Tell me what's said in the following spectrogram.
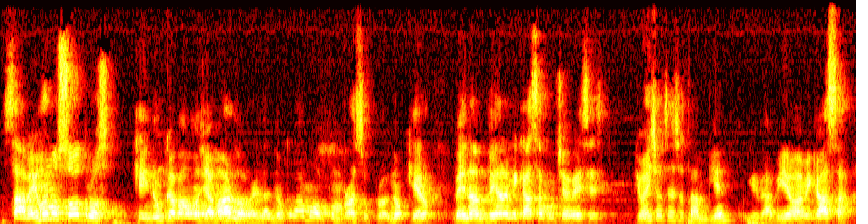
Sabemos nosotros que nunca vamos a llamarlo, ¿verdad? Nunca vamos a comprar su producto. No quiero. Ven a, a mi casa muchas veces. Yo he hecho eso también, porque venido a mi casa.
